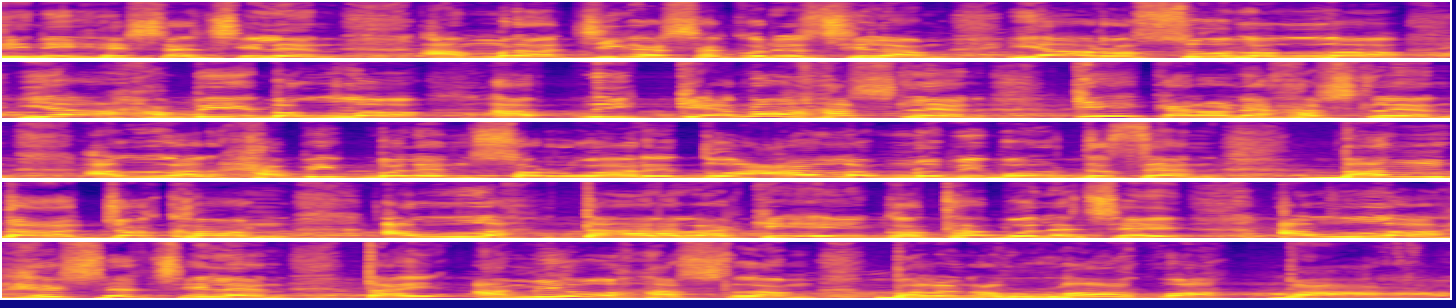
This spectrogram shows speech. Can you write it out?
তিনি হেসেছিলেন, আমরা জিজ্ঞাসা করেছিলাম, ইয়া আল্লাহ ইয়া হাবিব আল্লাহ আপনি কেন হাসলেন? কি কারণে হাসলেন? আল্লাহর হাবিব বলেন, সরওয়ারে দু আলম নবী বলতেছেন, বান্দা যখন আল্লাহ তালাকে এই কথা বলেছে, আল্লাহ হেসেছিলেন, তাই আমিও হাসলাম। বলেন, আল্লাহ আকবার।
